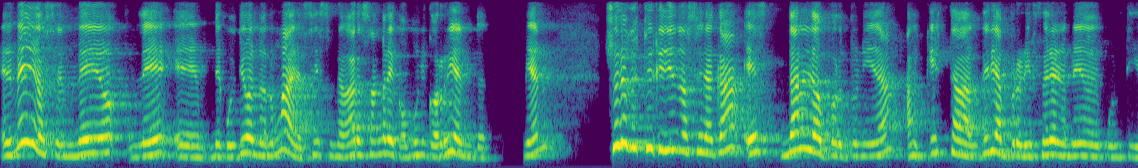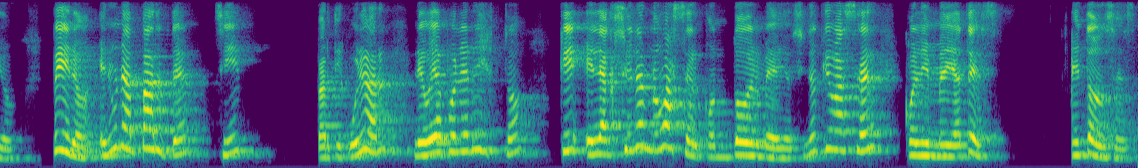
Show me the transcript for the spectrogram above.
El medio es el medio de, eh, cultivo normal, ¿sí? Es una agar sangre común y corriente, ¿bien? Yo lo que estoy queriendo hacer acá es darle la oportunidad a que esta bacteria prolifere en el medio de cultivo. Pero en una parte, ¿sí? particular, le voy a poner esto, que el accionar no va a ser con todo el medio, sino que va a ser con la inmediatez. Entonces,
